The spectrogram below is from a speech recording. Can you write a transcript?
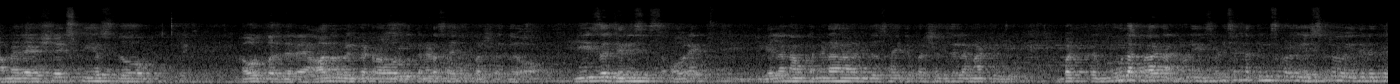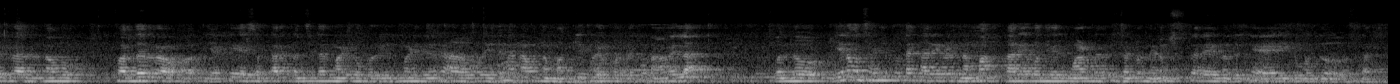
ಆಮೇಲೆ ಶೇಕ್ಸ್ಪಿಯರ್ಸ್ದು ಅವ್ರು ಬರೆದಿದ್ದಾರೆ ಆಲೂರು ವೆಂಕಟರಾವ್ ಅವ್ರದ್ದು ಕನ್ನಡ ಸಾಹಿತ್ಯ ಪರಿಷತ್ ಈಸ್ ಅ ಜೆನಿಸಿಸ್ ಅವರೇ. ಈಗೆಲ್ಲ ನಾವು ಕನ್ನಡ ಇದು ಸಾಹಿತ್ಯ ಪರಿಷತ್ ಇದೆಲ್ಲ ಮಾಡ್ತೀವಿ. ಬಟ್ ಮೂಲ ಕಾರಣ, ನೋಡಿ, ಸಣ್ಣ ಸಣ್ಣ ಥಿಂಗ್ಸ್ಗಳು ಎಷ್ಟು ಇದಿರುತ್ತೆ ಅಂದರೆ ನಾವು ಫರ್ದರ್ ಯಾಕೆ ಸರ್ಕಾರ ಕನ್ಸಿಡರ್ ಮಾಡಿ ಒಬ್ಬರು ಇದು ಮಾಡಿದ್ದೀವಿ ಅಂದರೆ ಅವರು ಇದನ್ನು ನಾವು ನಮ್ಮ ಮಕ್ಕಳಿಗೆ ಹೇಳ್ಕೊಡ್ಬೇಕು. ನಾವೆಲ್ಲ ಒಂದು ಏನೋ ಒಂದು ಸಣ್ಣ ಪುಟ್ಟ ಕಾರ್ಯಗಳು ನಮ್ಮ ಕಾರ್ಯವಧಿಯಲ್ಲಿ ಮಾಡಿದ್ರೆ ಜನರು ನೆನಪಿಸ್ತಾರೆ ಅನ್ನೋದಕ್ಕೆ ಇದು ಒಂದು ಸಾಕ್ಷಿ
